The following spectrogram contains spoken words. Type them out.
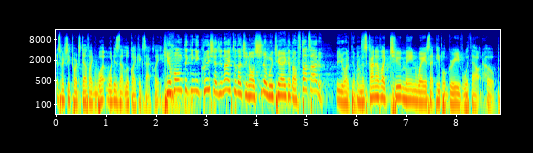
especially towards death, like what what does that look like exactly? 基本的にクリスチャンじゃない人たちの死の向き合い方は2つあるって言われてま And す there's kind of like two main ways that people grieve without hope.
